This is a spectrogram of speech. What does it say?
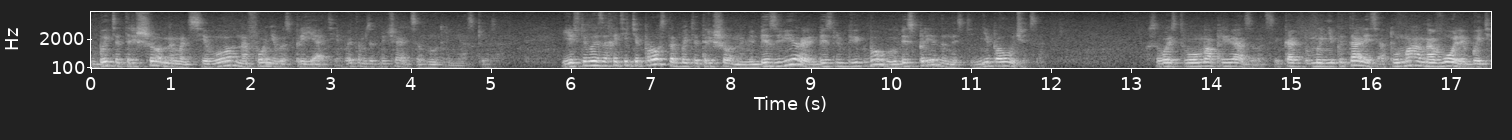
быть отрешенным от всего на фоне восприятия. В этом заключается внутренняя аскеза. Если вы захотите просто быть отрешенными, без веры, без любви к Богу, без преданности, не получится. Свойство ума привязываться. И как бы мы ни пытались от ума на воле быть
